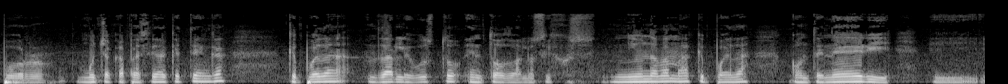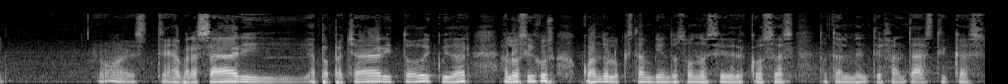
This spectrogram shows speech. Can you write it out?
por mucha capacidad que tenga, que pueda darle gusto en todo a los hijos, ni una mamá que pueda contener y, ¿no? este, abrazar y apapachar y todo y cuidar a los hijos cuando lo que están viendo son una serie de cosas totalmente fantásticas,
